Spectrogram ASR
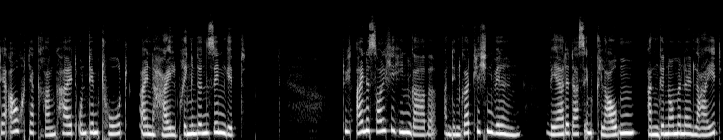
der auch der Krankheit und dem Tod einen heilbringenden Sinn gibt. Durch eine solche Hingabe an den göttlichen Willen werde das im Glauben angenommene Leid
